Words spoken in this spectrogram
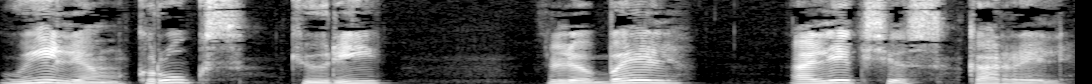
Уильям Крукс, Кюри, Лёбель, Алексис Карель.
